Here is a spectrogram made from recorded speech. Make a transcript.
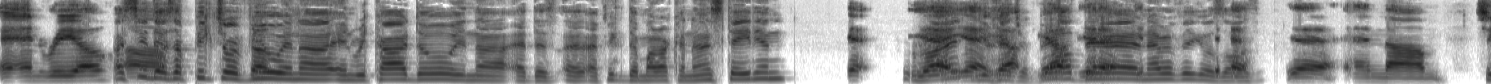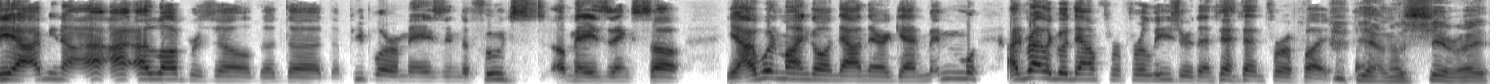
and, Rio. I see. Um, there's a picture of so- you and uh, and Ricardo in uh, at the uh, I think the Maracanã Stadium. Yeah, right. yeah, you yeah, had your belt yeah, there yeah, and everything. It was yeah. awesome. Yeah, and um, so yeah, I mean, I, I, I love Brazil. The, the the people are amazing. The food's amazing. So yeah, I wouldn't mind going down there again. I'd rather go down for, for leisure than, than than for a fight. Yeah, no shit, right?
